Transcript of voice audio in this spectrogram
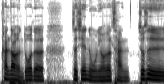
看到很多的这些乳牛的产，就是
